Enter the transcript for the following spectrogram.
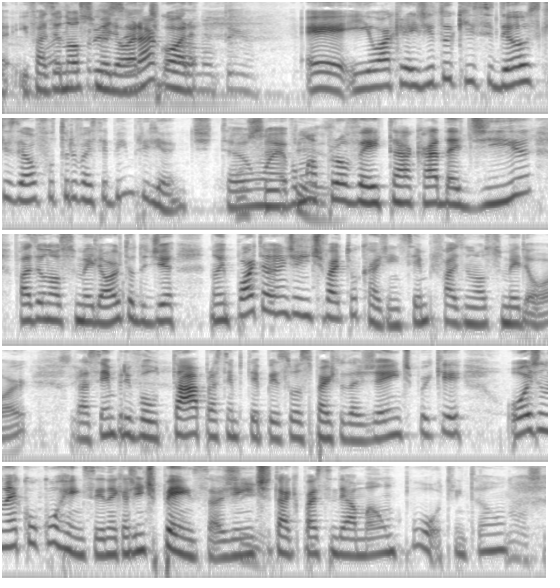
agora, e fazer o Mas nosso melhor agora. cara, não tem- É, e eu acredito que se Deus quiser, o futuro vai ser bem brilhante. Então, é, vamos aproveitar cada dia, fazer o nosso melhor todo dia. Não importa onde a gente vai tocar, a gente sempre faz o nosso melhor. Pra sempre voltar, pra sempre ter pessoas perto da gente, porque hoje não é concorrência, né? Que a gente pensa, a gente Sim. tá aqui pra estender a mão um pro outro. Então, Nossa,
